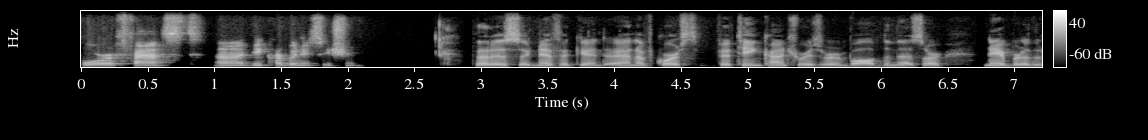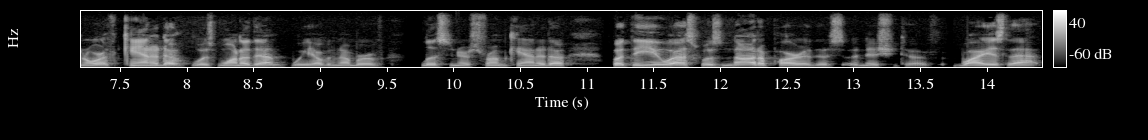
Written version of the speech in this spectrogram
for fast uh, decarbonization. That is significant. And of course, 15 countries are involved in this. Our neighbor to the north, Canada, was one of them. We have a number of listeners from Canada, but the US was not a part of this initiative. Why is that?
